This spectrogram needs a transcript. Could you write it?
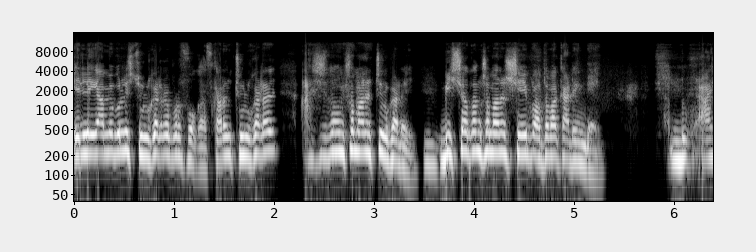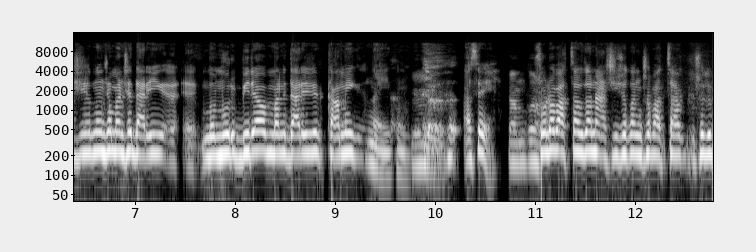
এর লেগে আমি বলি চুল কাটার উপর ফোকাস কারণ চুল কাটার আশি শতাংশ মানুষ চুল কাটায় বিশ শতাংশ মানুষ শেপ অথবা কাটিং দেয়। আশি শতাংশ মানুষের দাড়ি মুরব্বীরাও মানে দাড়ির কামই নাই কোনো আছে? ছোট বাচ্চার জন্য আশি শতাংশ বাচ্চা শুধু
